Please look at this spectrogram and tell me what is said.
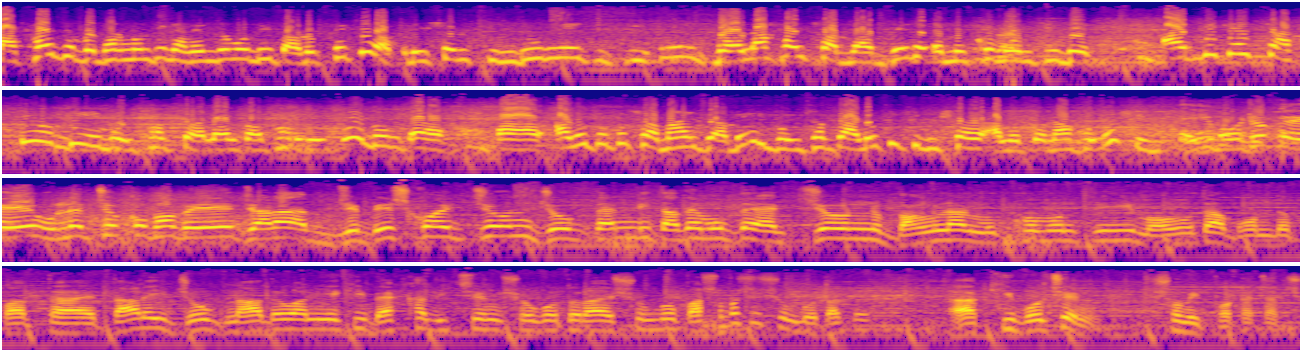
দেখায় যে প্রধানমন্ত্রী নরেন্দ্র মোদীর তরফ থেকে অপারেশন সিন্দুর নিয়ে কি কি বলা হয় সব রাজ্যের মুখ্যমন্ত্রীদের। আজ বিকেল চারটে অবধি এই বৈঠক চলার কথা রয়েছে এবং আরও যত সময় যাবে এই বৈঠকে আরও কিছু বিষয় আলোচনা হলো এই বৈঠকে উল্লেখযোগ্যভাবে যারা যে বেশ কয়েকজন যোগ দেননি তাদের মধ্যে একজন বাংলার মুখ্যমন্ত্রী মমতা বন্দ্যোপাধ্যায় তার এই যোগ না দেওয়া নিয়ে কি ব্যাখ্যা দিচ্ছেন সৌগত রায় শুনব? পাশাপাশি শুনব তাকে। কি বলছেন শ্রমিক ভট্টাচার্য?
